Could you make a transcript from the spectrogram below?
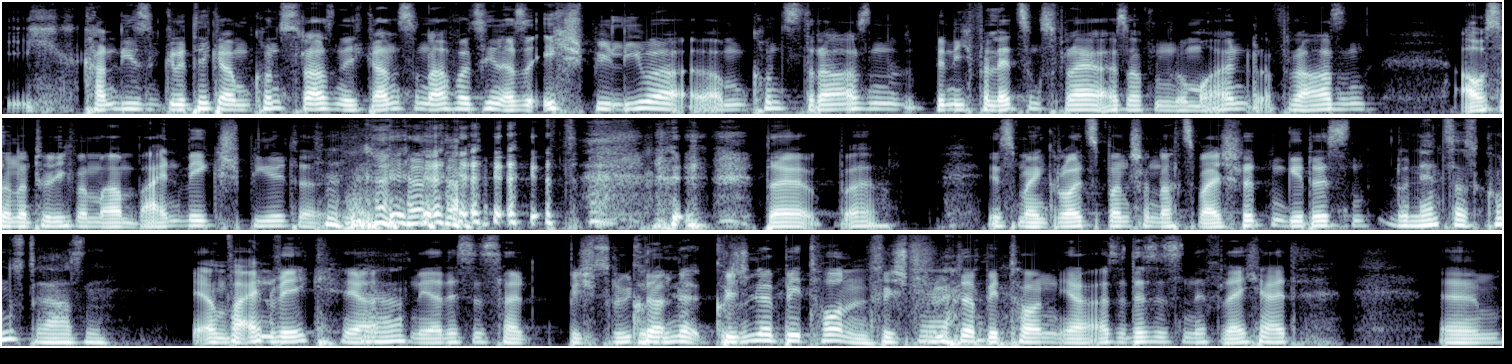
ich kann diesen Kritik am Kunstrasen nicht ganz so nachvollziehen. Also ich spiele lieber am Kunstrasen, bin ich verletzungsfreier als auf dem normalen Rasen. Außer natürlich, wenn man am Weinweg spielt. da äh, ist mein Kreuzband schon nach zwei Schritten gerissen. Du nennst das Kunstrasen. Am Weinweg, ja. Ja, ja das ist halt besprühter, grüner, grüner Beton. Besprühter ja. Beton, ja. Also das ist eine Frechheit. Ähm,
